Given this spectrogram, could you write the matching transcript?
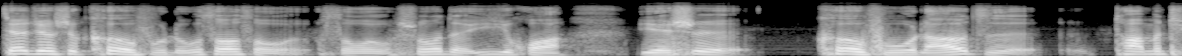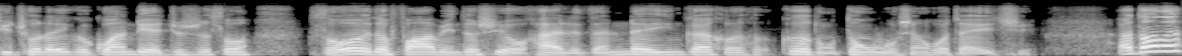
这就是克服卢梭所所说的异化，也是克服老子他们提出的一个观点，就是说所有的发明都是有害的，人类应该和各种动物生活在一起。啊，当然，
